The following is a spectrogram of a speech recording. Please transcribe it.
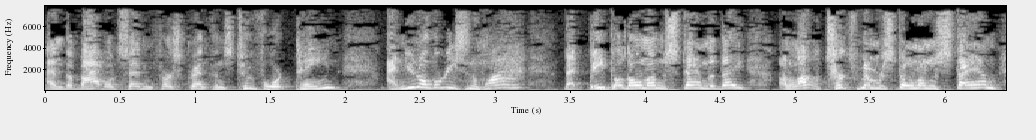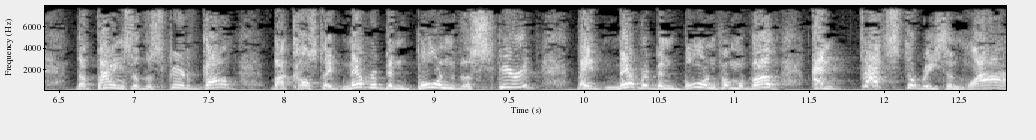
And the Bible said in 1 Corinthians 2.14, and you know the reason why that people don't understand today? A lot of church members don't understand the things of the Spirit of God because they've never been born of the Spirit. They've never been born from above. And that's the reason why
